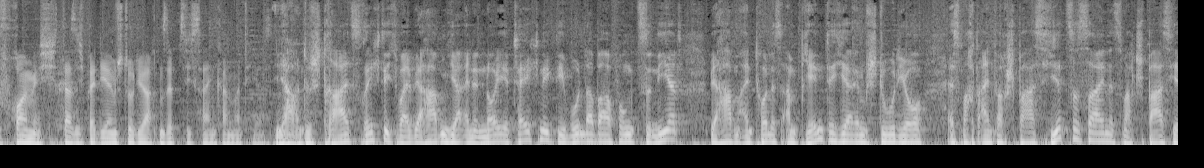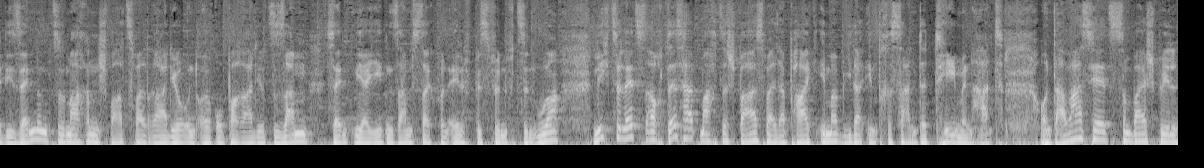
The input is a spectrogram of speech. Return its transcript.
freue mich, dass ich bei dir im Studio 78 sein kann, Matthias. Ja, und du strahlst richtig, weil wir haben hier eine neue Technik, die wunderbar funktioniert. Wir haben ein tolles Ambiente hier im Studio. Es macht einfach Spaß, hier zu sein. Es macht Spaß, hier die Sendung zu machen. Schwarzwaldradio und Europaradio zusammen senden ja jeden Samstag von 11 bis 15 Uhr. Nicht zuletzt auch deshalb macht es Spaß, weil der Park immer wieder interessante Themen hat. Und da war es ja jetzt zum Beispiel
